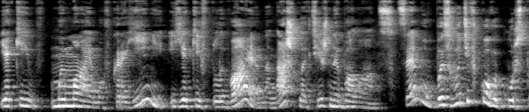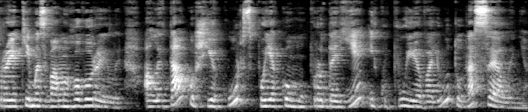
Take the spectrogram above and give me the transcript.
який ми маємо в країні і який впливає на наш платіжний баланс. Це був безготівковий курс, про який ми з вами говорили, але також є курс, по якому продає і купує валюту населення.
